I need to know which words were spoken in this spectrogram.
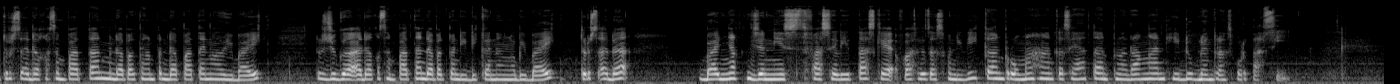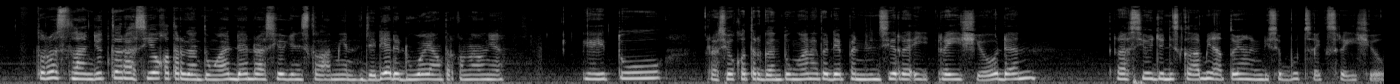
terus ada kesempatan mendapatkan pendapatan yang lebih baik, terus juga ada kesempatan dapat pendidikan yang lebih baik, terus ada banyak jenis fasilitas kayak fasilitas pendidikan, perumahan, kesehatan, penerangan, hidup, dan transportasi. Terus lanjut ke rasio ketergantungan dan rasio jenis kelamin. Jadi ada dua yang terkenalnya, yaitu rasio ketergantungan atau dependency ratio dan rasio jenis kelamin atau yang disebut sex ratio.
